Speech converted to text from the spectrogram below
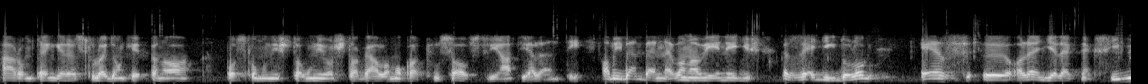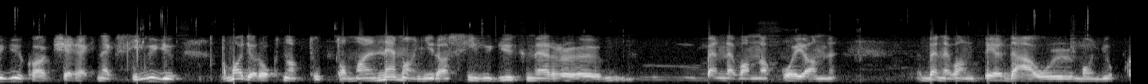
három tenger, ez tulajdonképpen a posztkommunista uniós tagállamokat plusz Ausztriát jelenti, amiben benne van a V4 is. Ez az egyik dolog. Ez a lengyeleknek szívügyük, a cseheknek szívügyük, a magyaroknak tudtommal nem annyira szívügyük, mert benne vannak olyan Benne van például mondjuk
